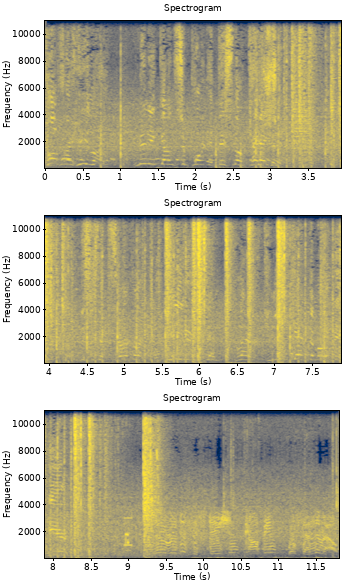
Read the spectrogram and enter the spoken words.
Call for a healer! Minigun support at this location! This is Observer. We need you to send Blair. Can you get them over here? Observer, this is station. Copy. We'll send them out.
